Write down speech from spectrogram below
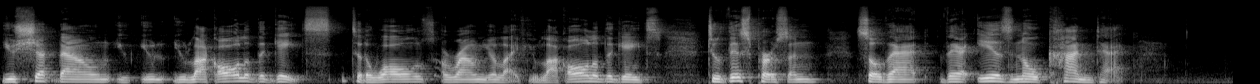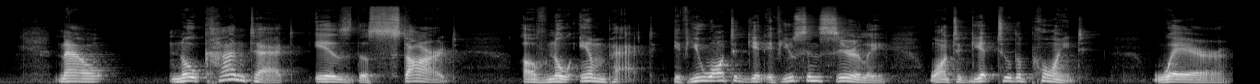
You shut down, you, you, you lock all of the gates to the walls around your life. You lock all of the gates to this person so that there is no contact. Now, no contact is the start of no impact. If you want to get, if you sincerely want to get to the point where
